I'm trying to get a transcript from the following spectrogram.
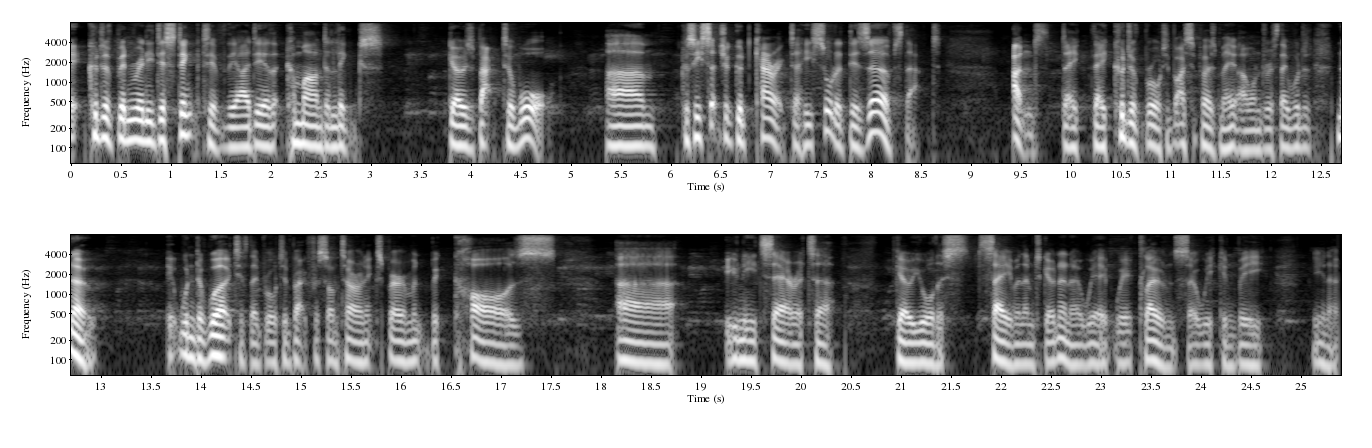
it could have been really distinctive the idea that Commander Linx goes back to war because he's such a good character he sort of deserves that and they they could have brought him but I suppose maybe I wonder if they would have no it wouldn't have worked if they brought him back for Sontaran experiment because uh, you need Sarah to go you're the same and them to go no no we're we're clones so we can be you know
